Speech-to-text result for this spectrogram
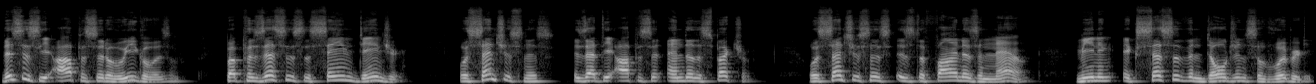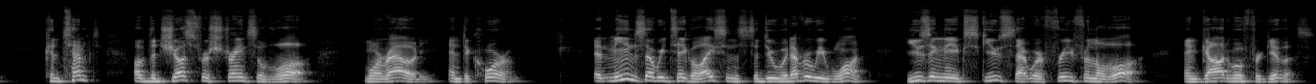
This is the opposite of legalism, but possesses the same danger. Licentiousness is at the opposite end of the spectrum. Licentiousness is defined as a noun, meaning excessive indulgence of liberty, contempt of the just restraints of law, morality, and decorum. It means that we take license to do whatever we want, using the excuse that we're free from the law, and God will forgive us.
